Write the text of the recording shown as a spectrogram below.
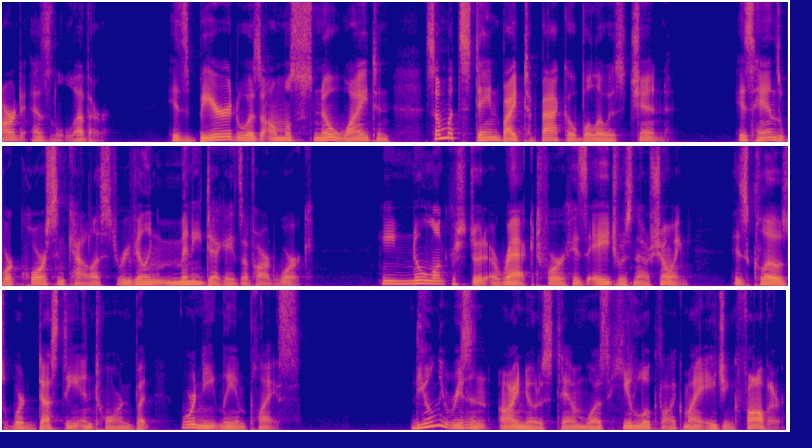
hard as leather. His beard was almost snow white and somewhat stained by tobacco below his chin. His hands were coarse and calloused, revealing many decades of hard work. He no longer stood erect, for his age was now showing. His clothes were dusty and torn, but were neatly in place. The only reason I noticed him was he looked like my aging father.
